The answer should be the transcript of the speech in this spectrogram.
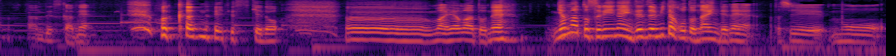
なんですかね。わかんないですけど。うーん、まあヤマトね。ヤマト39全然見たことないんでね、私も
